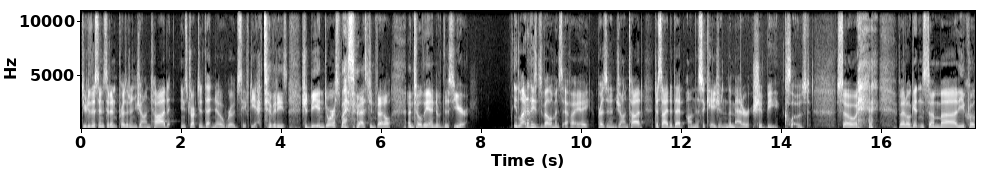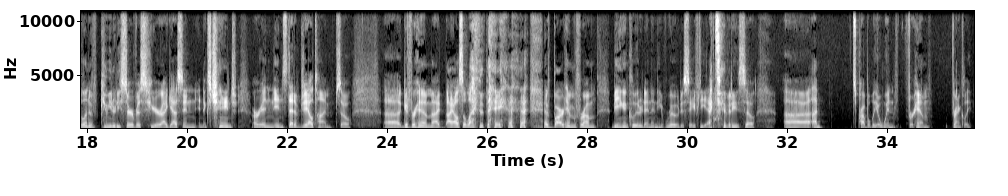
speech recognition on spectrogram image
Due to this incident, President Jean Todt instructed that no road safety activities should be endorsed by Sebastian Vettel until the end of this year. In light of these developments, FIA President John Todt decided that on this occasion the matter should be closed. So Vettel getting some uh, the equivalent of community service here, I guess, in, in exchange or in instead of jail time. So uh, good for him. I, I also like that they have barred him from being included in any road safety activities. So uh, I'm, it's probably a win for him, frankly.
